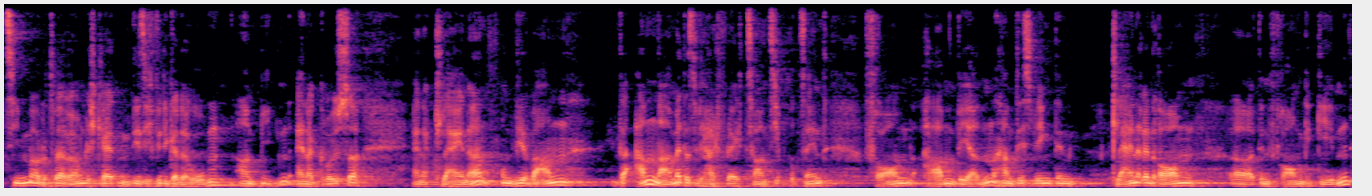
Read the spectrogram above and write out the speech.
Zimmer oder zwei Räumlichkeiten, die sich für die Garderoben anbieten, einer größer, einer kleiner. Und wir waren in der Annahme, dass wir halt vielleicht 20 Prozent Frauen haben werden, haben deswegen den kleineren Raum äh, den Frauen gegeben,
